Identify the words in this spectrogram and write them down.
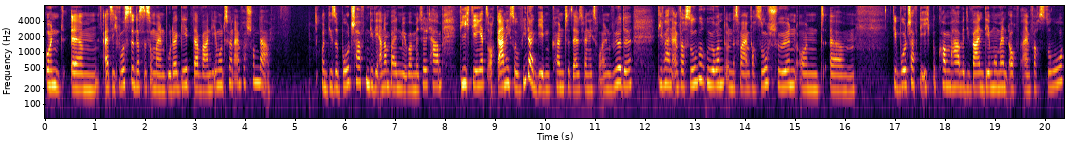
Und ähm, als ich wusste, dass es um meinen Bruder geht, da waren die Emotionen einfach schon da. Und diese Botschaften, die die anderen beiden mir übermittelt haben, die ich dir jetzt auch gar nicht so wiedergeben könnte, selbst wenn ich es wollen würde, die waren einfach so berührend und es war einfach so schön. Und ähm, die Botschaft, die ich bekommen habe, die war in dem Moment auch einfach so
